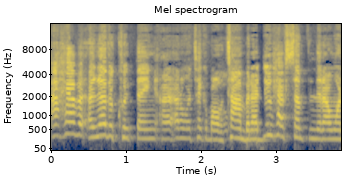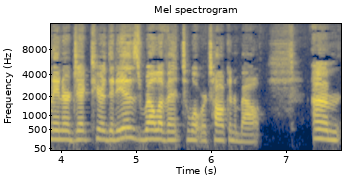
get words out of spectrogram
I have another quick thing. I, I don't want to take up all the time, but I do have something that I want to interject here that is relevant to what we're talking about. Um,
